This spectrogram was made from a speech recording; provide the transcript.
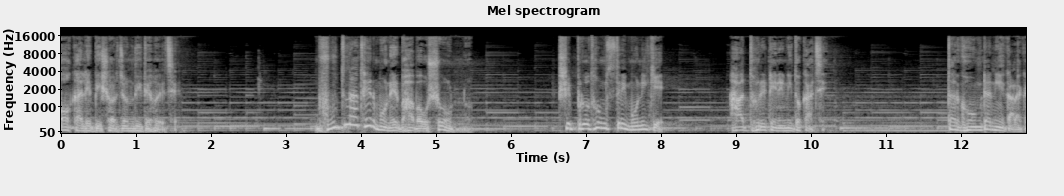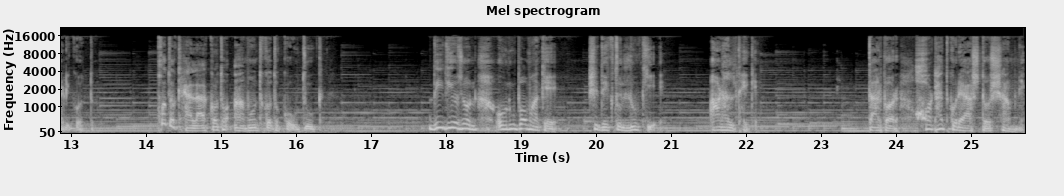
অকালে বিসর্জন দিতে হয়েছে। ভূতনাথের মনের ভাব অবশ্য অন্য। সে প্রথম স্ত্রী মণিকে হাত ধরে টেনে নিত কাছে। তার ঘোমটা নিয়ে কাড়াকাড়ি করত। কত খেলা, কত আমোদ, কত কৌতুক। দ্বিতীয়জন অনুপমাকে সে দেখত লুকিয়ে, আড়াল থেকে। তারপর হঠাৎ করে আসতো সামনে।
